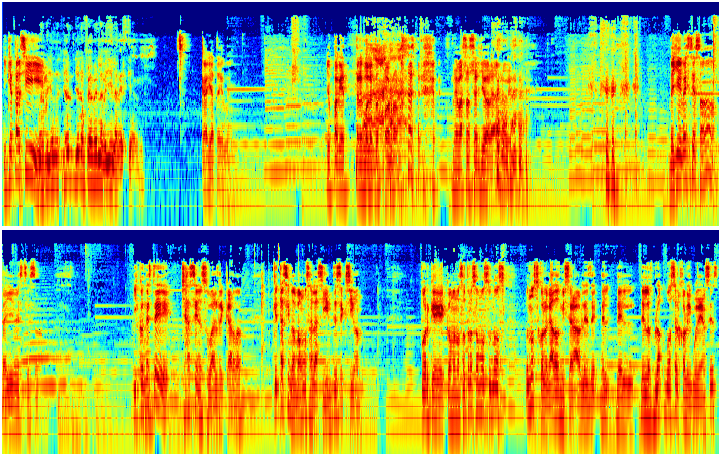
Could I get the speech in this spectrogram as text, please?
¿Y qué tal si.? Bueno, yo, yo- yo no fui a ver La Bella y la Bestia. güey. Cállate, güey. Yo pagué tres boletos Ah. por. Me vas a hacer llorar, güey. Bella y bestia son, bella y bestia son. Y con este ya sensual, Ricardo, ¿qué tal si nos vamos a la siguiente sección? Porque como nosotros somos unos unos colgados miserables de, de los blockbusters hollywoodenses.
